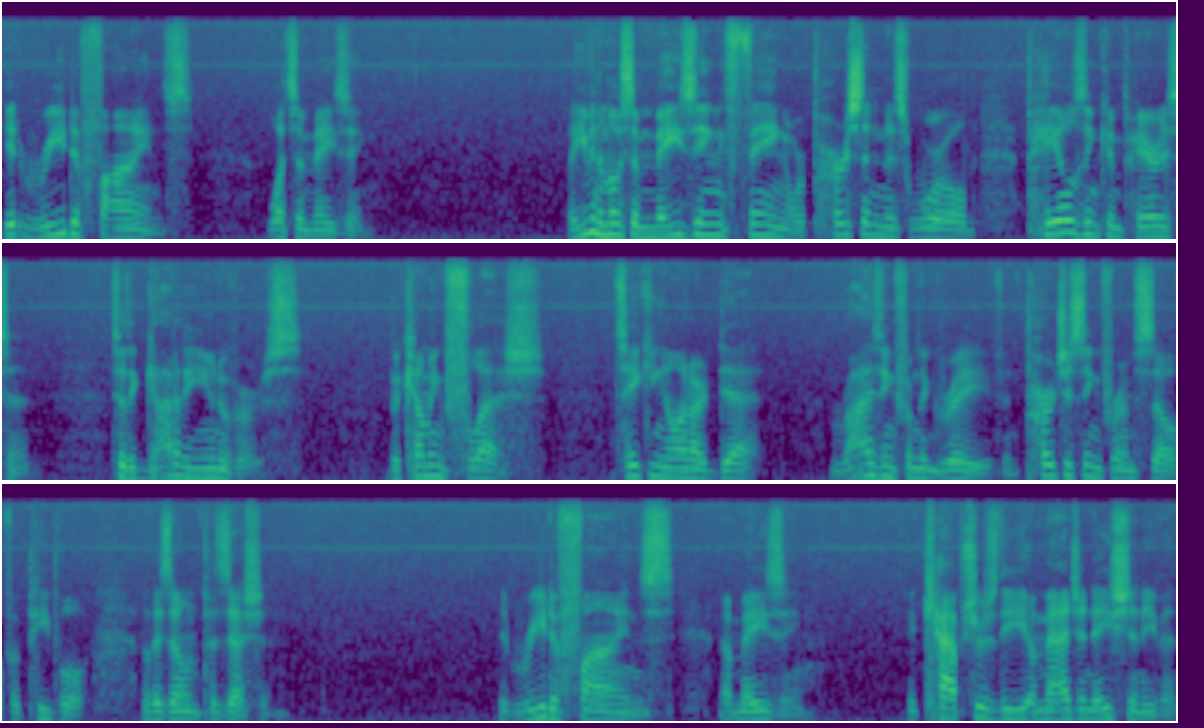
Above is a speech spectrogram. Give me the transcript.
it redefines what's amazing. Like even the most amazing thing or person in this world pales in comparison to the God of the universe becoming flesh, taking on our debt, rising from the grave, and purchasing for himself a people of his own possession. It redefines amazing. It captures the imagination, even.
